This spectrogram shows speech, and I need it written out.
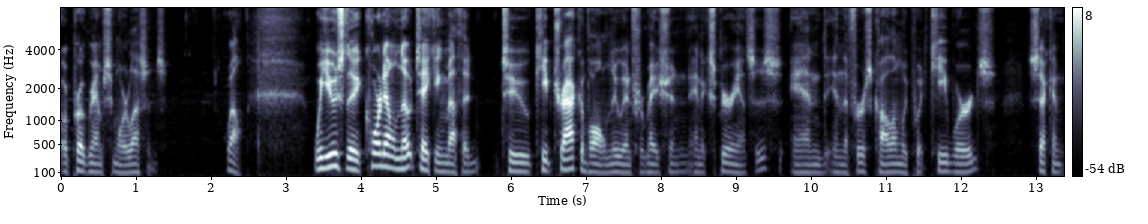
or program some more lessons. Well, we use the Cornell note taking method to keep track of all new information and experiences. And in the first column, we put keywords. Second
